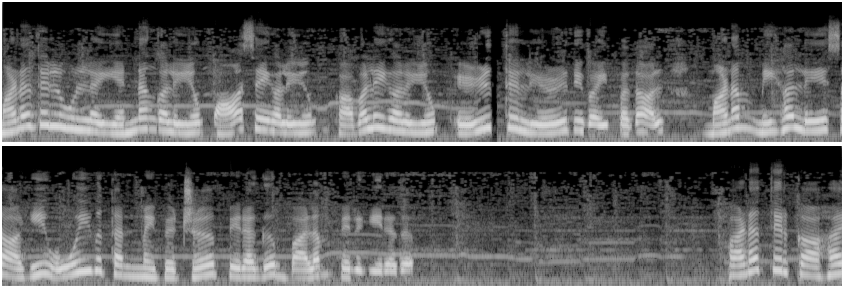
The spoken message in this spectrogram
மனதில் உள்ள எண்ணங்களையும் ஆசைகளையும் கவலைகளையும் எழுத்தில் எழுதி வைப்பதால் மனம் மிக லேசாகி ஓய்வு தன்மை பெற்று பிறகு பலம் பெறுகிறது. பணத்திற்காக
